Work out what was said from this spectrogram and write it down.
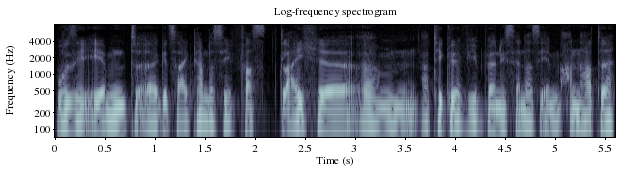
wo sie eben äh, gezeigt haben, dass sie fast gleiche ähm, Artikel wie Bernie Sanders eben anhatte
